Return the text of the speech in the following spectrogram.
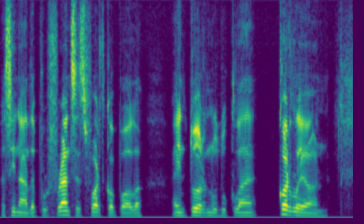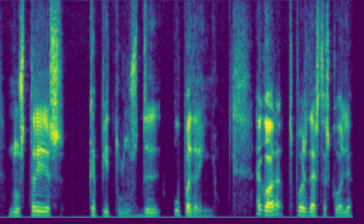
assinada por Francis Ford Coppola em torno do clã Corleone nos três capítulos de O Padrinho. Agora, depois desta escolha,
